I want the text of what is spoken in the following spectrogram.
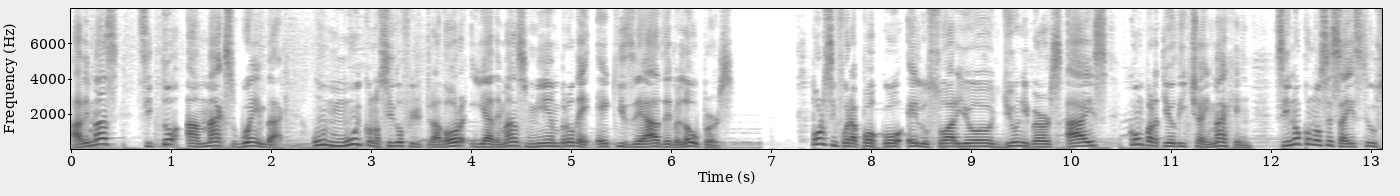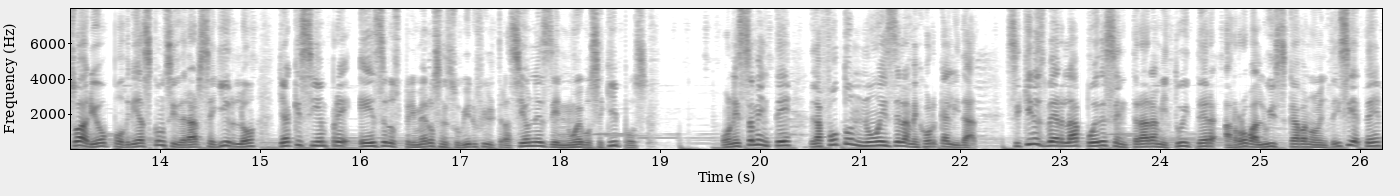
Además, citó a Max Weinbach, un muy conocido filtrador y además miembro de XDA Developers. Por si fuera poco, el usuario Universe Eyes compartió dicha imagen. Si no conoces a este usuario, podrías considerar seguirlo, ya que siempre es de los primeros en subir filtraciones de nuevos equipos. Honestamente, la foto no es de la mejor calidad. Si quieres verla, puedes entrar a mi Twitter, arroba luiscaba97,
